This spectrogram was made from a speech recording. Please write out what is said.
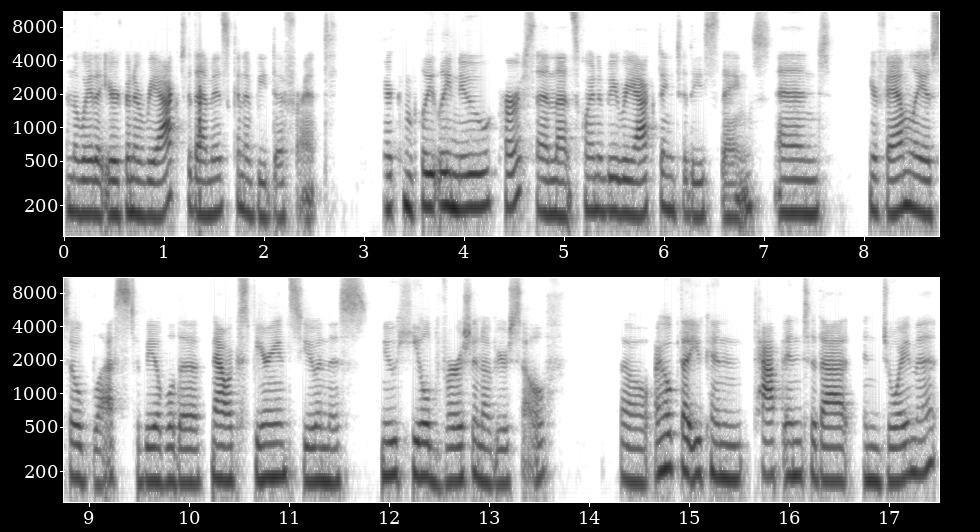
And the way that you're going to react to them is going to be different. You're a completely new person that's going to be reacting to these things. And your family is so blessed to be able to now experience you in this new healed version of yourself. So I hope that you can tap into that enjoyment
